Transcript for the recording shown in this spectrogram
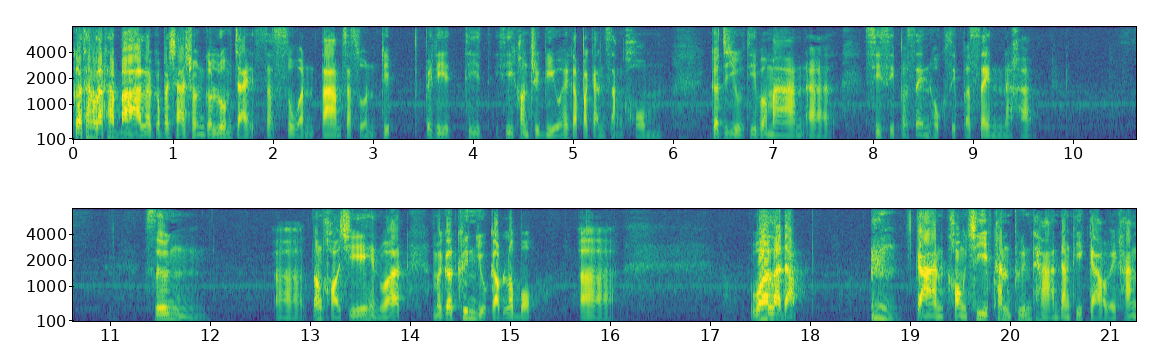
ก็ทั้งรัฐบาลแล้วก็ประชาชนก็ร่วมจ่ายสัดส่วนตามสัดส่วนที่ไปที่ที่ที่ contribu ให้กับประกันสังคม ก็จะอยู่ที่ประมาณเอ่อ40% 60%นะครับ ซึ่งเอ่อต้องขอชี้ให้เห็นว่ามันก็ขึ้นอยู่กับระบบเอ่อว่าระดับ การครองชีพขั้นพื้นฐานดังที่กล่าวไว้ข้าง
